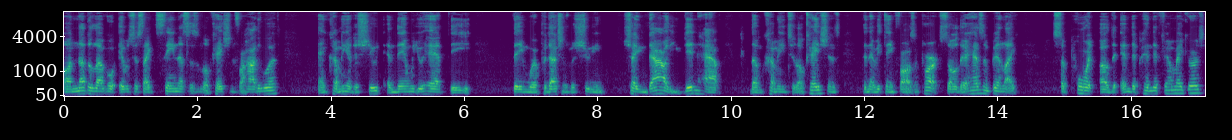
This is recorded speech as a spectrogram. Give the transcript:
on another level it was just like seeing us as a location for Hollywood and coming here to shoot. And then when you had the thing where productions were shooting shutting down, you didn't have them coming to locations, then everything falls apart. So there hasn't been like support of the independent filmmakers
